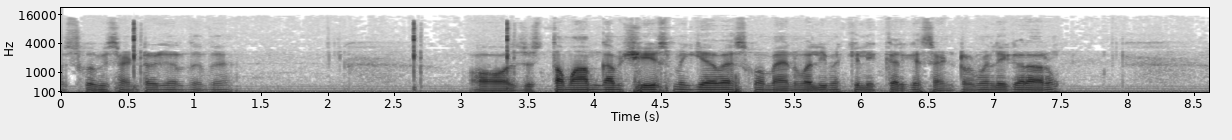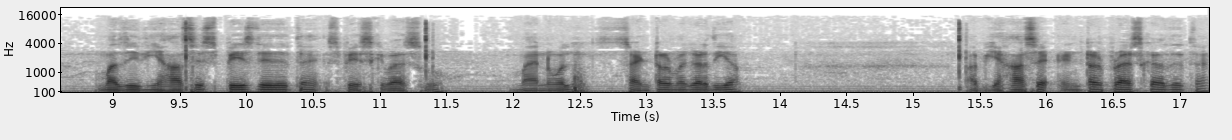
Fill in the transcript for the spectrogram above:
इसको भी सेंटर कर देते हैं। और जो तमाम काम शेप्स में किया हुआ है, इसको मैनुअली में क्लिक करके सेंटर में लेकर आ रहा हूँ। मज़ीद यहाँ से स्पेस दे देते हैं। स्पेस के बाद इसको मैनुअल सेंटर में कर दिया। अब यहाँ से इंटर प्रेस कर देते हैं।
